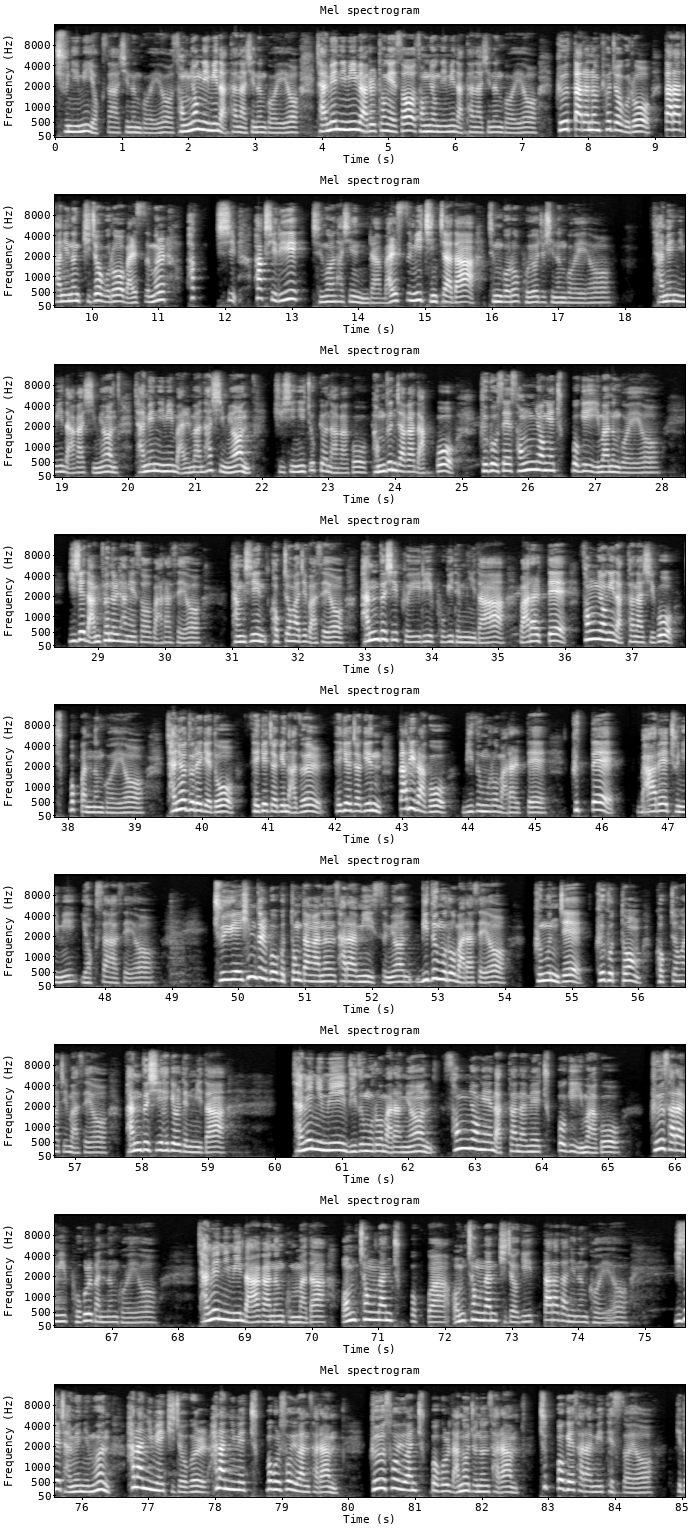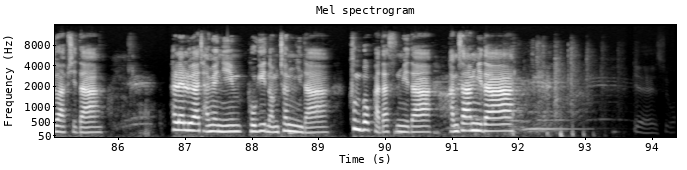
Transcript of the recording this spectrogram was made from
주님이 역사하시는 거예요. 성령님이 나타나시는 거예요. 자매님이 말을 통해서 성령님이 나타나시는 거예요. 그 따르는 표적으로 따라다니는 기적으로 말씀을 확시, 확실히 증언하시니라. 말씀이 진짜다 증거로 보여주시는 거예요. 자매님이 나가시면 자매님이 말만 하시면 귀신이 쫓겨나가고 병든 자가 낫고 그곳에 성령의 축복이 임하는 거예요. 이제 남편을 향해서 말하세요. 당신 걱정하지 마세요. 반드시 그 일이 복이 됩니다. 말할 때 성령이 나타나시고 축복받는 거예요. 자녀들에게도 세계적인 아들, 세계적인 딸이라고 믿음으로 말할 때 그때 말의 주님이 역사하세요. 주위에 힘들고 고통당하는 사람이 있으면 믿음으로 말하세요. 그 문제, 그 고통 걱정하지 마세요. 반드시 해결됩니다. 자매님이 믿음으로 말하면 성령의 나타남의 축복이 임하고 그 사람이 복을 받는 거예요. 자매님이 나아가는 곳마다 엄청난 축복과 엄청난 기적이 따라다니는 거예요. 이제 자매님은 하나님의 기적을, 하나님의 축복을 소유한 사람, 그 소유한 축복을 나눠주는 사람, 축복의 사람이 됐어요. 기도합시다. 할렐루야 자매님, 복이 넘칩니다. 큰 복 받았습니다. 감사합니다.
